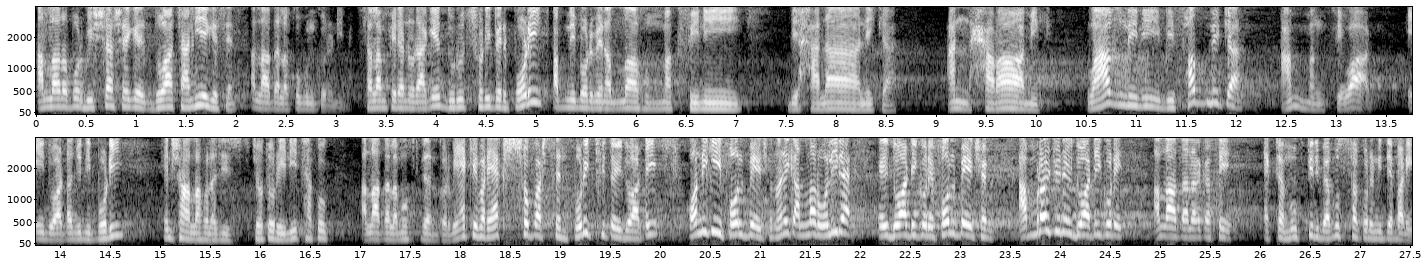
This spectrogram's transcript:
আল্লাহর উপর বিশ্বাস রেখে দোয়া চালিয়ে গেছেন, আল্লাহ তাআলা কবুল করে নিবে। সালাম ফিরানোর আগে দুরুদ শরীফের পরেই আপনি পড়বেন সিওয়াক। এই দোয়াটা যদি পড়ি ইনশাআল্লাহ যত ঋণী থাকুক আল্লাহ তালা মুক্তি দান করবে। একেবারে একশো পার্সেন্ট পরীক্ষিত এই দোয়াটি। অনেকেই ফল পেয়েছেন, অনেক আল্লাহর অলিরা এই দোয়াটি করে ফল পেয়েছেন। আমরাও যেন এই দোয়াটি করে আল্লাহ তালার কাছে একটা মুক্তির ব্যবস্থা করে নিতে পারি।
